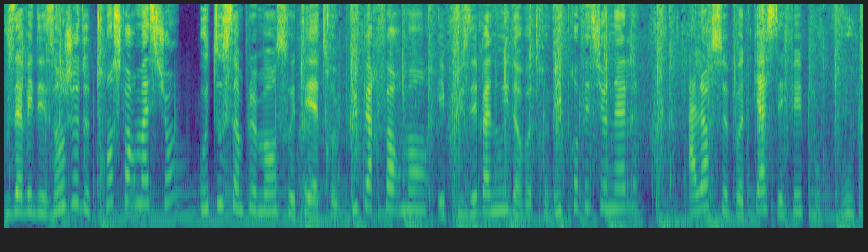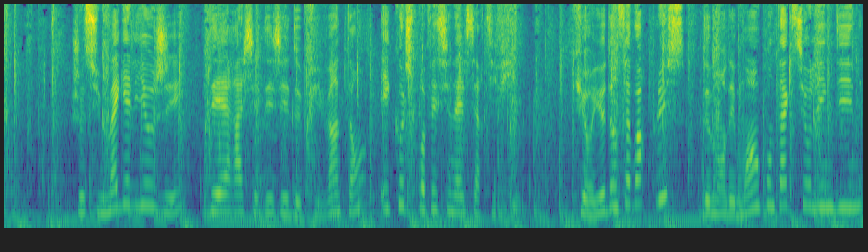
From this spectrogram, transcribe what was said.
vous avez des enjeux de transformation ou tout simplement souhaitez être plus performant et plus épanoui dans votre vie professionnelle? Alors ce podcast est fait pour vous. Je suis Magali Auger, DRH et DG depuis 20 ans et coach professionnel certifié. Curieux d'en savoir plus? Demandez-moi en contact sur LinkedIn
